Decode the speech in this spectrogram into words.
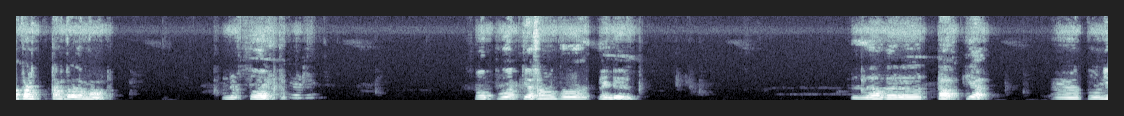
തണു- തണുത്ത വെള്ളം വേണം. പിന്നെ സോപ്പ് സോപ്പ് അത്യാവശ്യം നമുക്ക് വേണ്ടി വരും. പിന്നെ നമുക്കൊരു ടർക്കിയ തുണി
